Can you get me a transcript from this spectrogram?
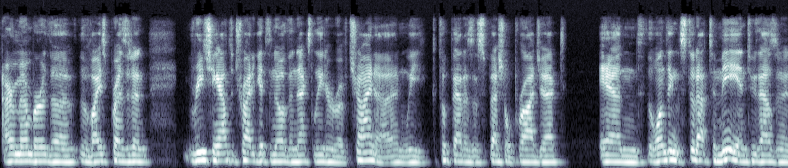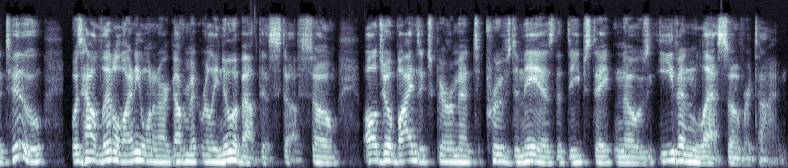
I remember the, the vice president reaching out to try to get to know the next leader of China, and we took that as a special project. And the one thing that stood out to me in 2002 was how little anyone in our government really knew about this stuff. So, all Joe Biden's experiment proves to me is the deep state knows even less over time.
